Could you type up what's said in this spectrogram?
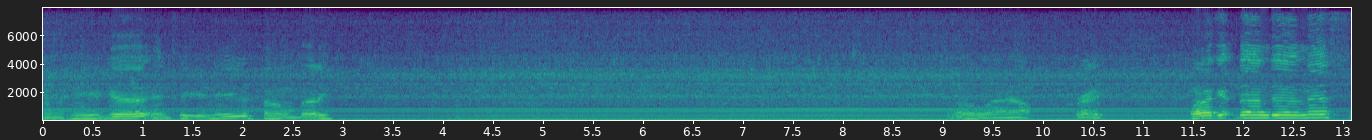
And here you go into your new home, buddy. Oh wow, pretty. When I get done doing this,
